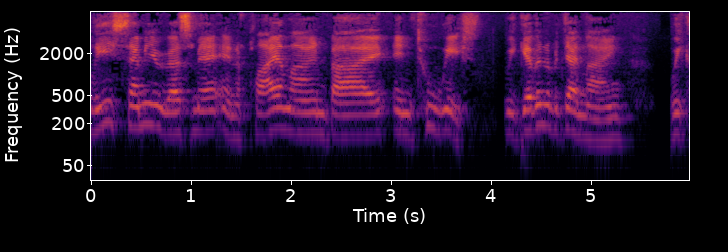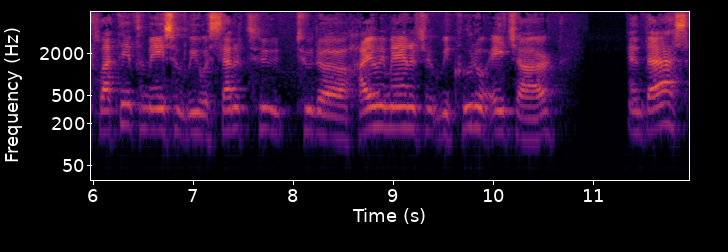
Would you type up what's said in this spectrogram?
please send me your resume and apply online by in two weeks. We give them a deadline. We collect the information. We will send it to, to the hiring manager, recruiter, HR, and that's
